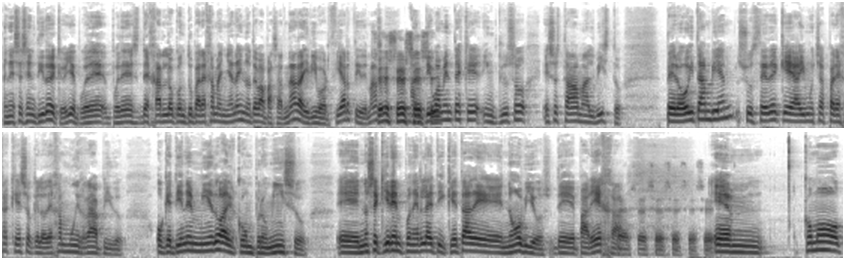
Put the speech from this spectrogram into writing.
en ese sentido de que, oye, puede, puedes dejarlo con tu pareja mañana y no te va a pasar nada y divorciarte y demás. Antiguamente es que incluso eso estaba mal visto. Pero hoy también sucede que hay muchas parejas que eso, que lo dejan muy rápido o que tienen miedo al compromiso eh, no se quieren poner la etiqueta de novios, de pareja. Sí, sí, sí, em, ¿cómo,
